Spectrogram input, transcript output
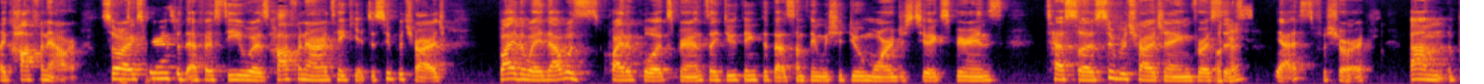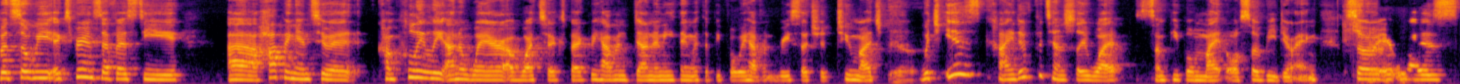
like half an hour. So our experience with FSD was half an hour taking it to supercharge. By the way, that was quite a cool experience. I do think that that's something we should do more just to experience Tesla supercharging versus Okay. yes, for sure. Um, but so we experienced FSD uh, hopping into it completely unaware of what to expect. We haven't done anything with it before. We haven't researched it too much, Yeah. which is kind of potentially what some people might also be doing. So Sure. it was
